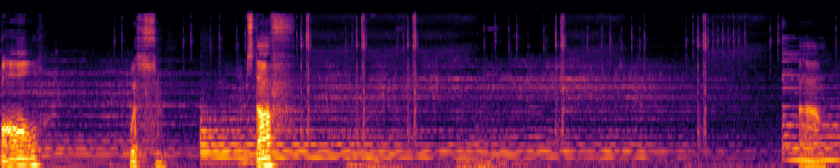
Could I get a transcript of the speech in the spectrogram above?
ball with some stuff. Um,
